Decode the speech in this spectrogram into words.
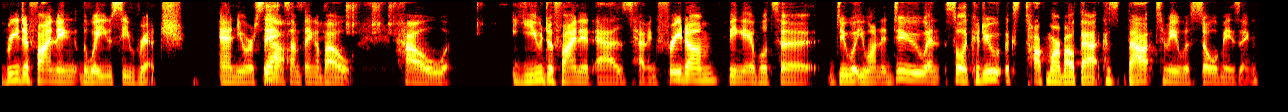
redefining the way you see rich. And you were saying yeah. something about how you define it as having freedom, being able to do what you want to do. And so, like, could you talk more about that? Because that to me was so amazing.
